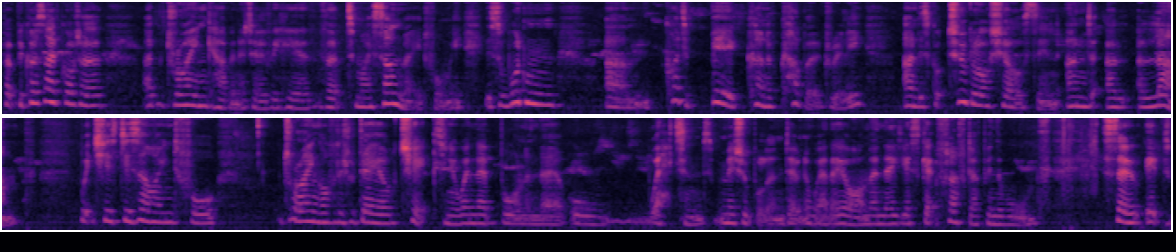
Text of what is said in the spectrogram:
but because I've got a, a drying cabinet over here that my son made for me. It's a wooden um, quite a big kind of cupboard really and it's got two glass shelves in and a, a lamp which is designed for drying off little day old chicks, you know, when they're born and they're all wet and miserable and don't know where they are, and then they just get fluffed up in the warmth. So it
